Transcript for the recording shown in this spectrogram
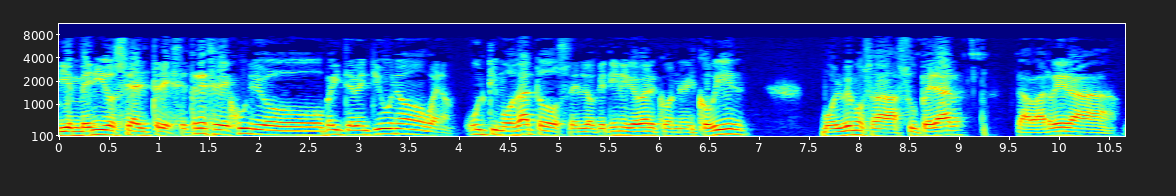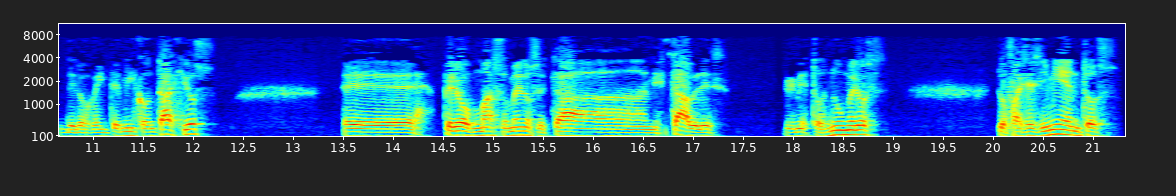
bienvenido sea el 13. 13 de julio 2021, bueno, últimos datos en lo que tiene que ver con el COVID. Volvemos a superar la barrera de los 20.000 contagios, eh, pero más o menos están estables en estos números. Los fallecimientos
